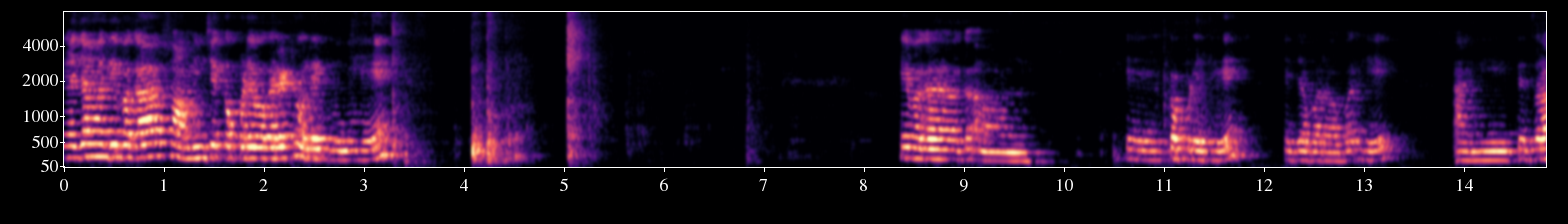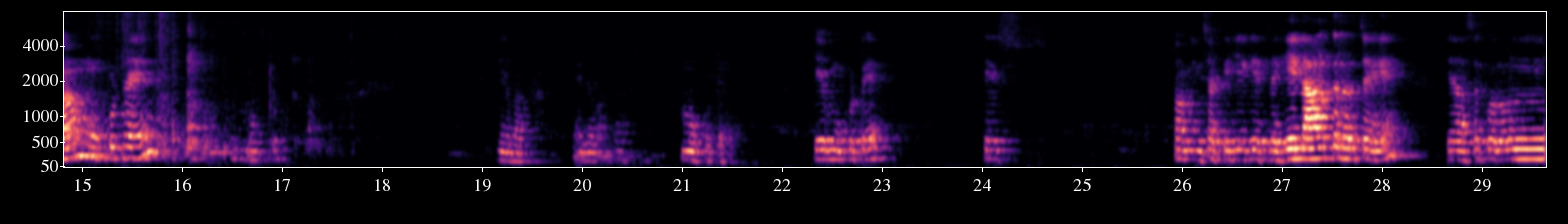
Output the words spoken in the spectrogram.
ह्याच्यामध्ये बघा स्वामींचे कपडे वगैरे ठेवलेत मी हे. हे बघा ग- अं, हे कपडे ते ह्याच्याबरोबर हे. आणि त्याचा मुकुट आहे. मुकुट. हे बघा ह्याच्यामध्ये मुकुट आहे. हे मुकुट आहे हे स्वामींसाठी हे घेतलं हे लाल कलरचं आहे. हे असं करून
